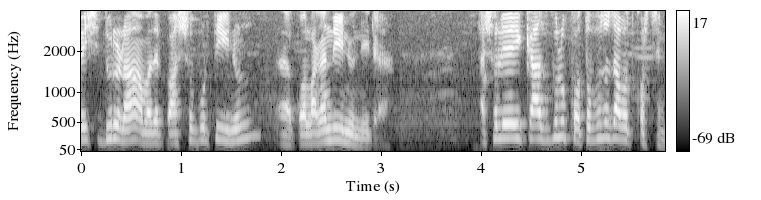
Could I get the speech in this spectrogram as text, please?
বেশি দূরে না আমাদের পার্শ্ববর্তী ইউনিয়ন কলাকান্দি ইউনিয়ন এটা। আসলে এই কাজগুলো কত বছর যাবত করছেন?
